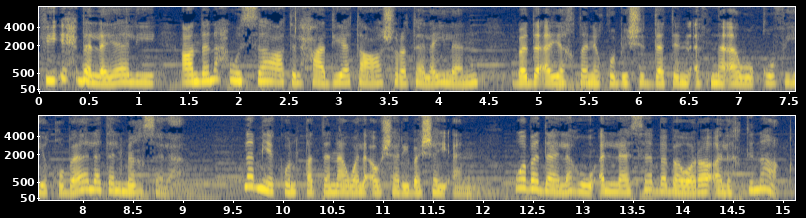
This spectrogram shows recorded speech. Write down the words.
في إحدى الليالي عند نحو الساعة الحادية عشرة ليلا بدأ يختنق بشدة أثناء وقوفه قبالة المغسلة. لم يكن قد تناول أو شرب شيئا. وبدا له ألا سبب وراء الاختناق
